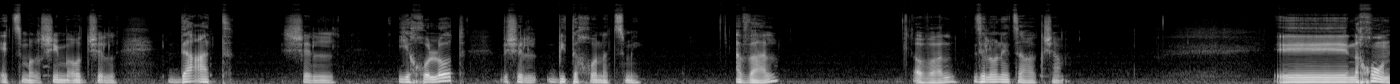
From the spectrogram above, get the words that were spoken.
עץ מרשים מאוד של דעת, של יכולות ושל ביטחון עצמי. אבל... אבל? זה לא נעצר רק שם. אה, נכון.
